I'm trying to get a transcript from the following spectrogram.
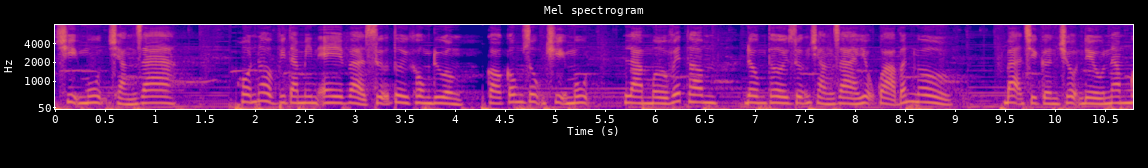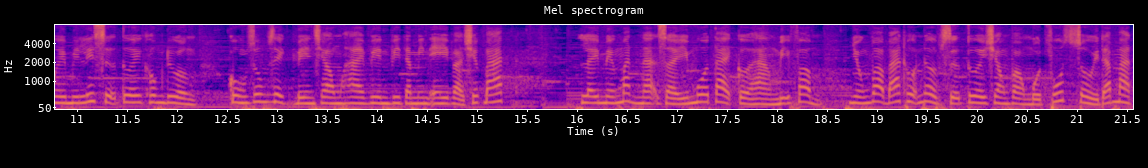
Trị mụn trắng da Hỗn hợp vitamin E và sữa tươi không đường có công dụng trị mụn, làm mờ vết thâm, đồng thời dưỡng trắng da hiệu quả bất ngờ. Bạn chỉ cần trộn đều 50ml sữa tươi không đường cùng dung dịch bên trong hai viên vitamin E vào chiếc bát. Lấy miếng mặt nạ giấy mua tại cửa hàng mỹ phẩm, nhúng vào bát hỗn hợp sữa tươi trong vòng 1 phút rồi đắp mặt.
